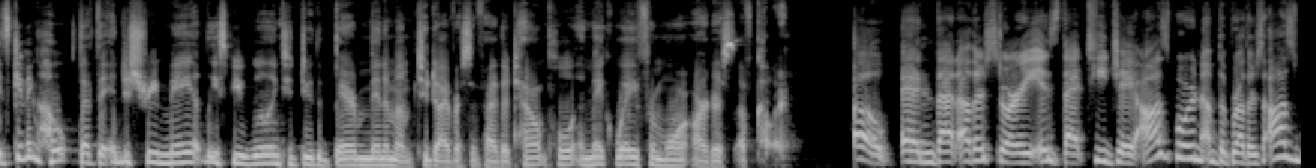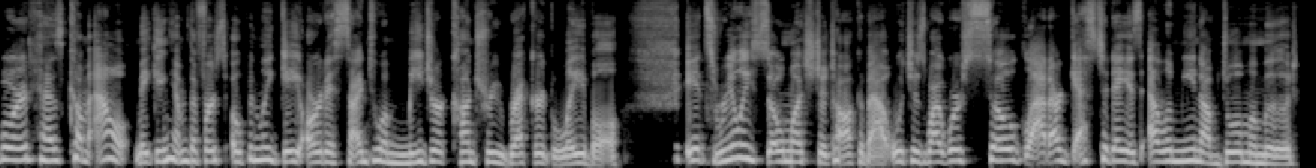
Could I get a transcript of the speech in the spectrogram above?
It's giving hope that the industry may at least be willing to do the bare minimum to diversify their talent pool and make way for more artists of color. Oh, and that other story is that TJ Osborne of the Brothers Osborne has come out, making him the first openly gay artist signed to a major country record label. It's really so much to talk about, which is why we're so glad our guest today is Elamin Abdelmahmoud.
